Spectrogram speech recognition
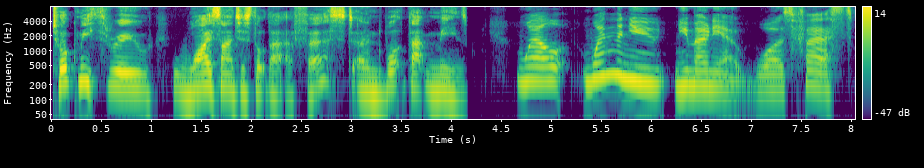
Talk me through why scientists thought that at first and what that means. Well, when the new pneumonia was first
